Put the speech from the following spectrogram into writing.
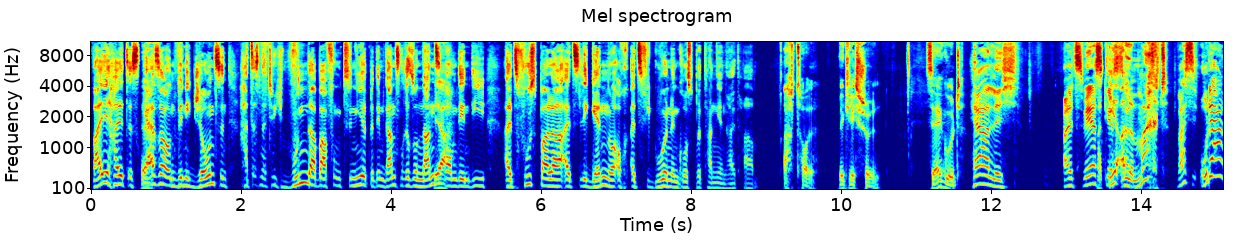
weil halt es ja. Gaza und Vinnie Jones sind, hat es natürlich wunderbar funktioniert mit dem ganzen Resonanzraum, ja. den die als Fußballer, als Legenden, auch als Figuren in Großbritannien halt haben. Ach toll, wirklich schön. Sehr gut. Herrlich. Als wäre es gestern. ihr alle macht. Was, oder?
